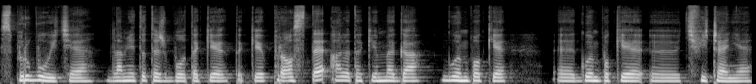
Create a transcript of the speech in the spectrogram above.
Spróbujcie. Dla mnie to też było takie, takie proste, ale takie mega głębokie głębokie e, ćwiczenie,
